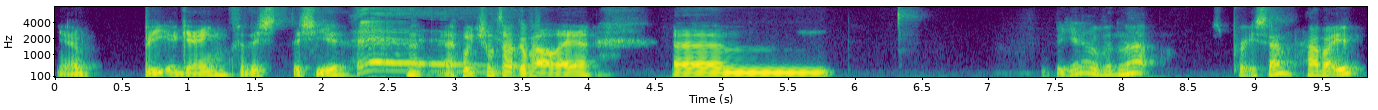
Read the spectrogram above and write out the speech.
you know, beat a game for this this year, hey! which we'll talk about later. Um, but yeah, other than that, pretty sound. How about you?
